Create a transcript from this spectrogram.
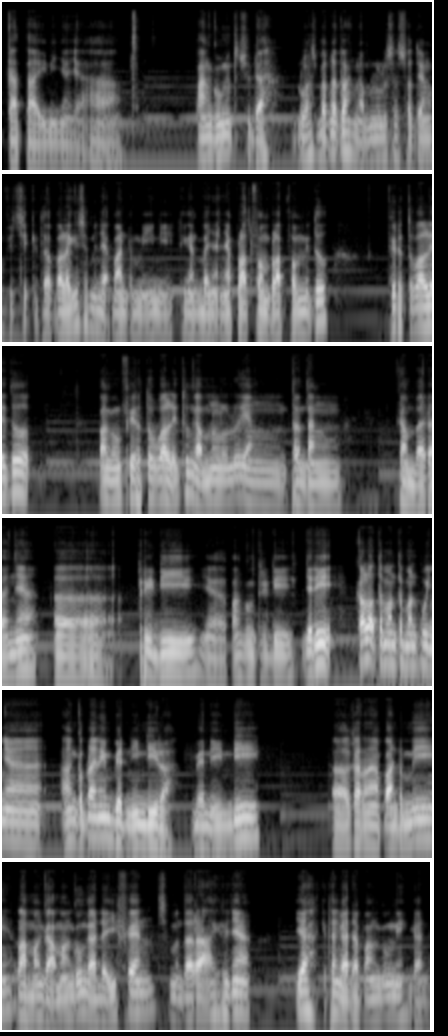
kata ininya ya uh, panggung itu sudah luas banget lah nggak melulu sesuatu yang fisik itu. Apalagi semenjak pandemi ini dengan banyaknya platform-platform itu virtual itu panggung virtual itu nggak melulu yang tentang gambarannya uh, eh, 3D ya panggung 3D. Jadi kalau teman-teman punya anggaplah ini band indie lah, band indie uh, karena pandemi lama nggak manggung nggak ada event, sementara akhirnya ya kita nggak ada panggung nih kan.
